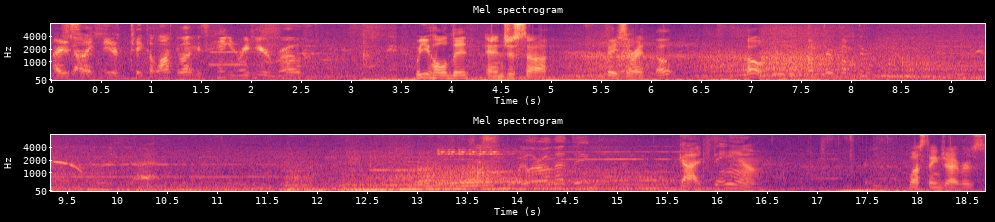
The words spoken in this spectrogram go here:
I just like need to take the lock. Look, it's hanging right here, bro. Will you hold it and just uh face it right oh oh come through come through Spoiler on that thing? God damn. Mustang drivers,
